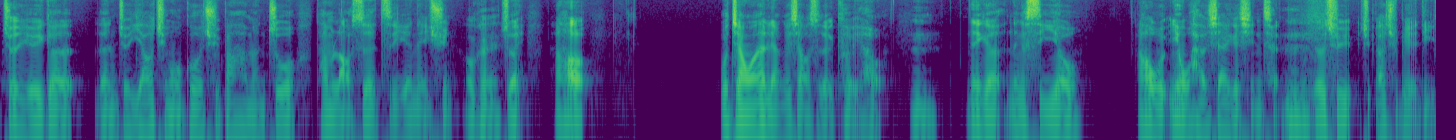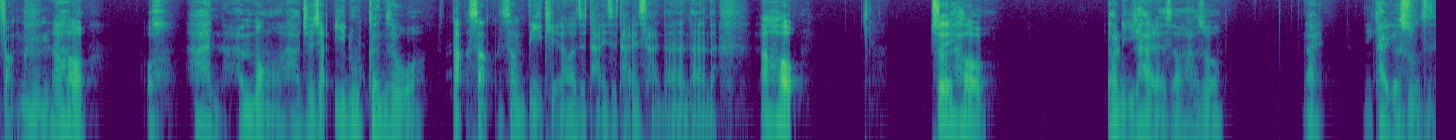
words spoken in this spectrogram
就有一个人就邀请我过去帮他们做他们老师的职业内训，，OK，对然后我讲完了两个小时的课以后，嗯。那个那个 CEO，然后我因为我还有下一个行程，嗯我就去去要去别的地方，嗯，然后哦，他很很猛哦，他就这样一路跟着我搭上上地铁，然后一直弹一直弹一直谈谈谈谈谈谈，然后最后要离开的时候，他说：“来，你开一个数字。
